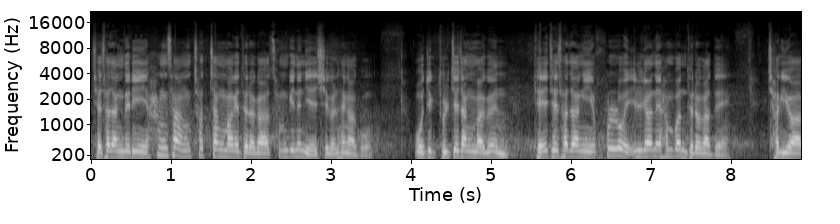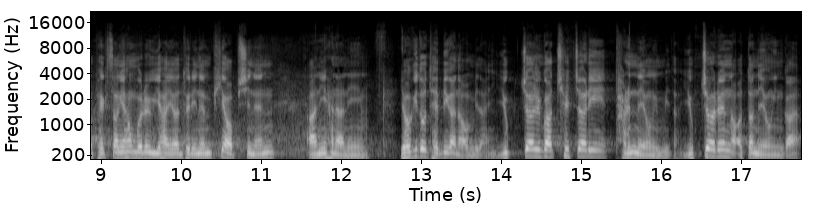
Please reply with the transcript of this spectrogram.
제사장들이 항상 첫 장막에 들어가 섬기는 예식을 행하고 오직 둘째 장막은 대제사장이 홀로 1년에 한 번 들어가되 자기와 백성의 허물을 위하여 드리는 피 없이는 아니하나니 여기도 대비가 나옵니다. 6절과 7절이 다른 내용입니다. 6절은 어떤 내용인가?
